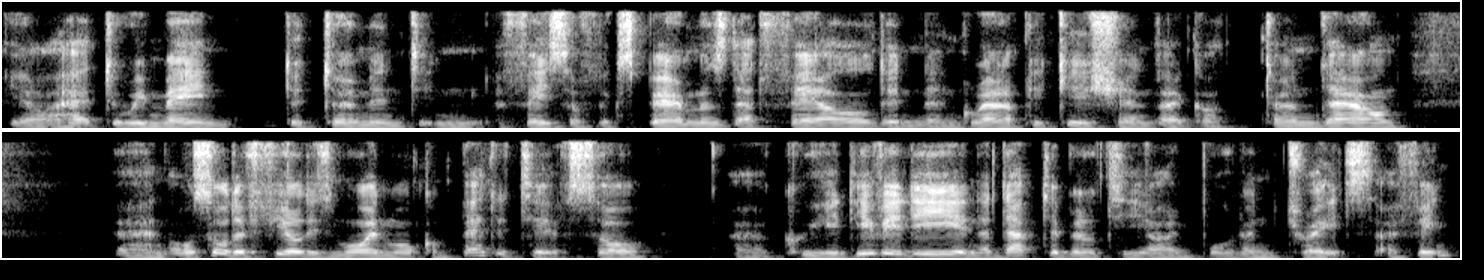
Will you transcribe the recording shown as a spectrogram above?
you know, I had to remain determined in the face of experiments that failed and, and grant applications that got turned down. And also the field is more and more competitive. So uh, creativity and adaptability are important traits, I think.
